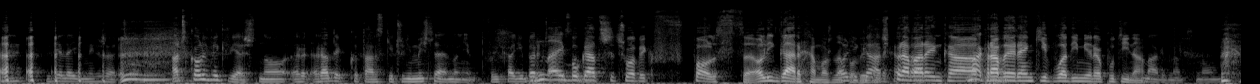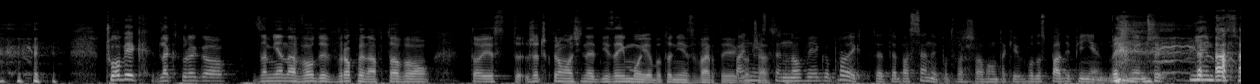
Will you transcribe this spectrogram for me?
wiele innych rzeczy. Aczkolwiek wiesz, no, Radek Kotarski, czyli myślę, no nie wiem, Twój kaliber. Najbogatszy człowiek w Polsce, oligarcha można Oligarcha, powiedzieć. Prawa tak. ręka, Magnat. prawej ręki Władimira Putina. Magnat, no. Człowiek, dla którego zamiana wody w ropę naftową to jest rzecz, którą on się nawet nie zajmuje, bo to nie jest warte jego Fajny jest czasu. ten nowy jego projekt, te, te baseny pod Warszawą, takie wodospady pieniędzy. Nie wiem, czy, nie wiem, czy,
